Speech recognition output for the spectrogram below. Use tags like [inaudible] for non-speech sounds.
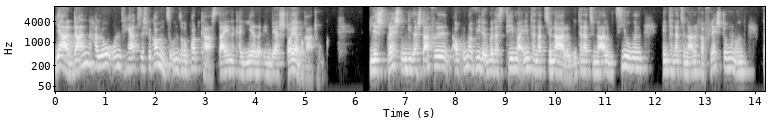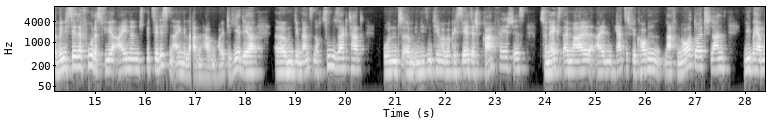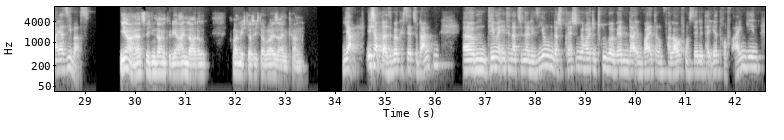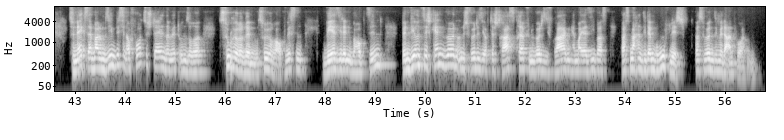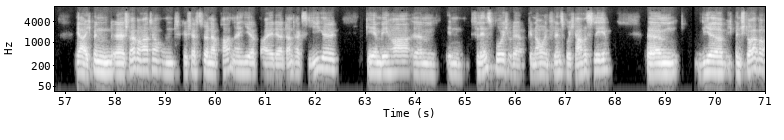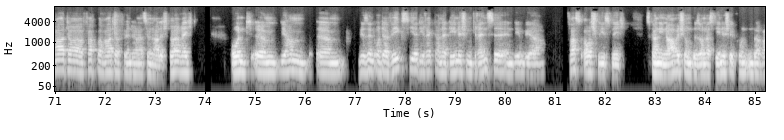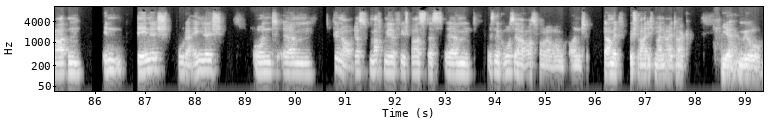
Ja, dann hallo und herzlich willkommen zu unserem Podcast Deine Karriere in der Steuerberatung. Wir sprechen in dieser Staffel auch immer wieder über das Thema international und internationale Beziehungen, internationale Verflechtungen. Und da bin ich sehr, sehr froh, dass wir einen Spezialisten eingeladen haben heute hier, der ähm, dem Ganzen auch zugesagt hat und ähm, in diesem Thema wirklich sehr, sehr sprachfähig ist. Zunächst einmal ein herzlich willkommen nach Norddeutschland, lieber Herr Meyer-Sievers. Ja, herzlichen Dank für die Einladung. Ich freue mich, dass ich dabei sein kann. Ja, ich habe da also wirklich sehr zu danken. Ähm, Thema Internationalisierung, da sprechen wir heute drüber, werden da im weiteren Verlauf noch sehr detailliert drauf eingehen. Zunächst einmal, um Sie ein bisschen auch vorzustellen, damit unsere Zuhörerinnen und Zuhörer auch wissen, wer Sie denn überhaupt sind. Wenn wir uns nicht kennen würden und ich würde Sie auf der Straße treffen und würde Sie fragen, Herr Meyer-Siebers, was machen Sie denn beruflich? Was würden Sie mir da antworten? Ja, ich bin äh, Steuerberater und geschäftsführender Partner hier bei der Dantax Legal GmbH ähm, in Flensburg oder genau in Flensburg-Hareslee. Ähm, ich bin Steuerberater, Fachberater für internationales Steuerrecht und ähm, wir haben, ähm, wir sind unterwegs hier direkt an der dänischen Grenze, indem wir fast ausschließlich skandinavische und besonders dänische Kunden beraten in Dänisch oder Englisch. Und ähm, genau, das macht mir viel Spaß. Das ähm, ist eine große Herausforderung und damit bestreite ich meinen Alltag hier im Büro.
